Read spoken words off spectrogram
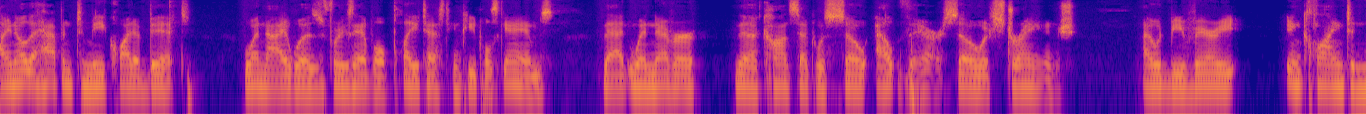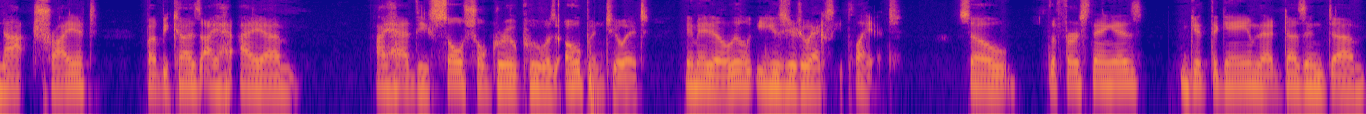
I know that happened to me quite a bit when I was, for example, playtesting people's games. That whenever the concept was so out there, so strange, I would be very inclined to not try it but because I I um I had the social group who was open to it, it made it a little easier to actually play it. So the first thing is get the game that doesn't um,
